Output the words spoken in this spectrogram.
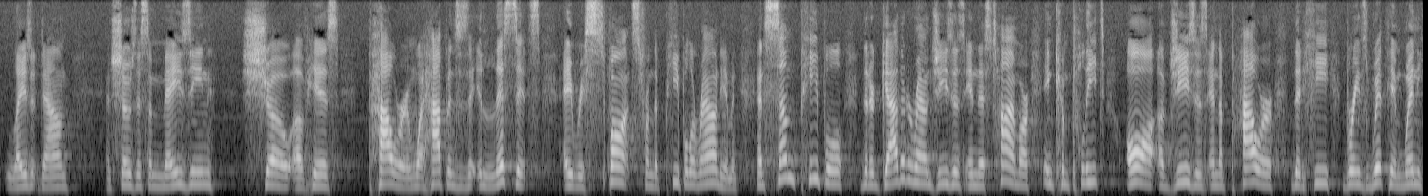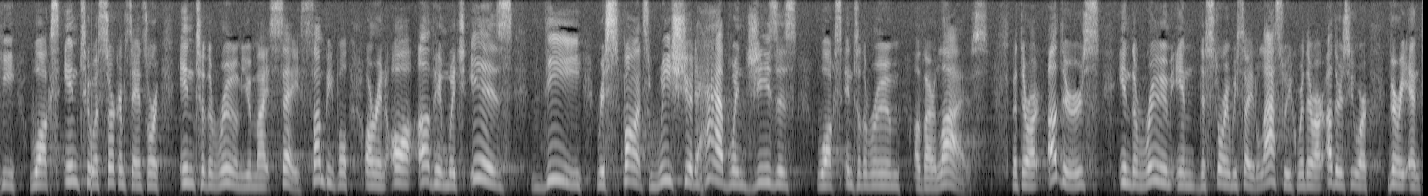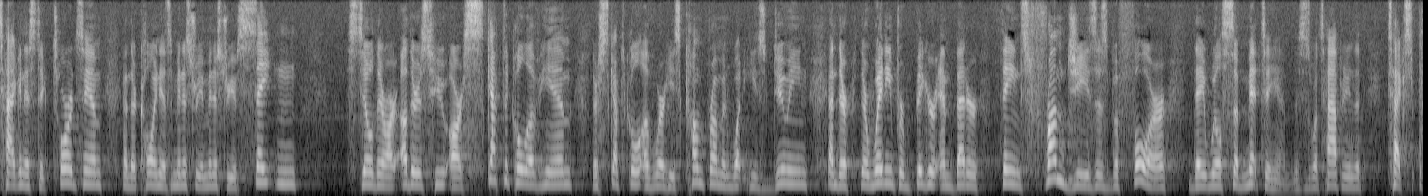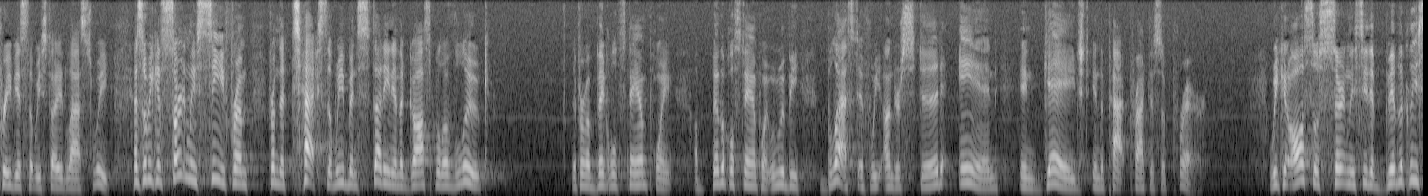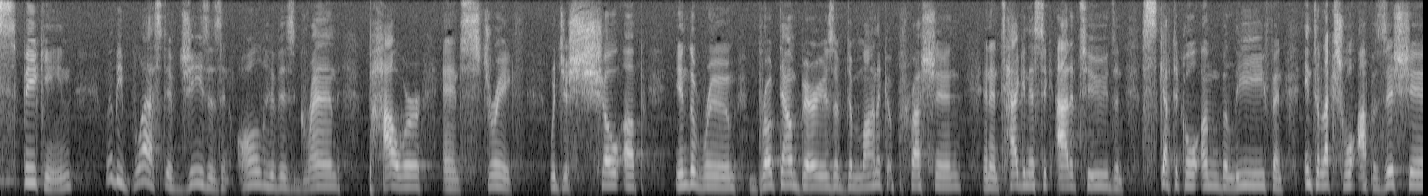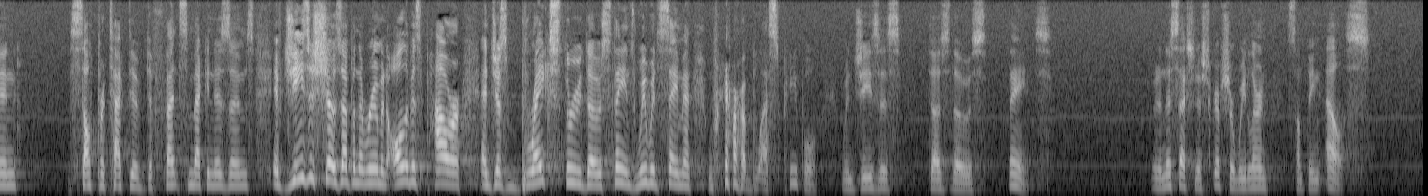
lays it down and shows this amazing show of his power. And what happens is it elicits a response from the people around him. And, and some people that are gathered around Jesus in this time are in complete awe of Jesus and the power that he brings with him when he walks into a circumstance or into the room, you might say. Some people are in awe of him, which is the response we should have when Jesus walks into the room of our lives. But there are others in the room in the story we studied last week where there are others who are very antagonistic towards him and they're calling his ministry a ministry of Satan. Still, there are others who are skeptical of him. They're skeptical of where he's come from and what he's doing. And they're, they're waiting for bigger and better things from Jesus before they will submit to him. This is what's happening in the text previous that we studied last week. And so we can certainly see from, from the text that we've been studying in the Gospel of Luke that from a biblical standpoint, a biblical standpoint, we would be blessed if we understood and engaged in the practice of prayer. We can also certainly see that biblically speaking, we'd be blessed if Jesus, in all of his grand power and strength, would just show up in the room, broke down barriers of demonic oppression and antagonistic attitudes and skeptical unbelief and intellectual opposition self protective defense mechanisms. If Jesus shows up in the room in all of his power and just breaks through those things, we would say, man, we are a blessed people when Jesus does those things. But in this section of Scripture, we learn something else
